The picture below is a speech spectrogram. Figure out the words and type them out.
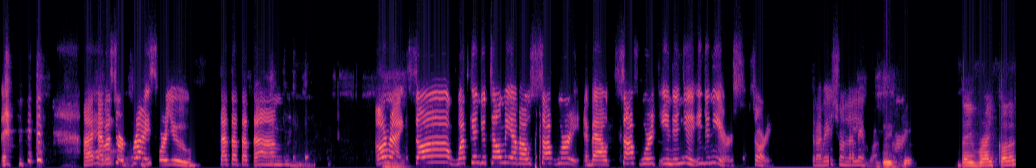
I have a surprise for you. Ta ta ta ta. All right. So, what can you tell me about software about software engineer, engineers? Sorry, trabecho en la lengua. They, They write code.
